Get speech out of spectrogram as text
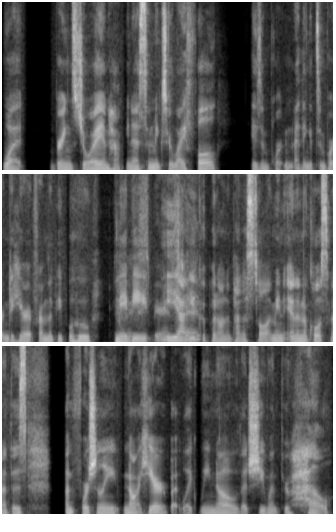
what brings joy and happiness and makes your life full is important. I think it's important to hear it from the people who maybe yeah, you could put on a pedestal. I mean, Anna Nicole Smith is unfortunately not here, but like we know that she went through hell.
